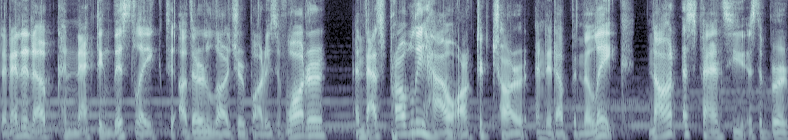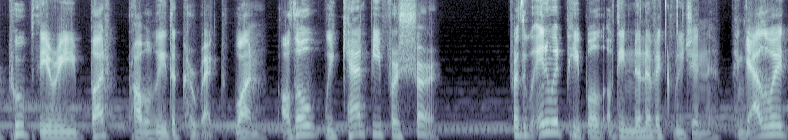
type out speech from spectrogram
that ended up connecting this lake to other larger bodies of water, and that's probably how Arctic char ended up in the lake. Not as fancy as the bird poop theory, but probably the correct one, although we can't be for sure. For the Inuit people of the Nunavik region, Pingualuit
